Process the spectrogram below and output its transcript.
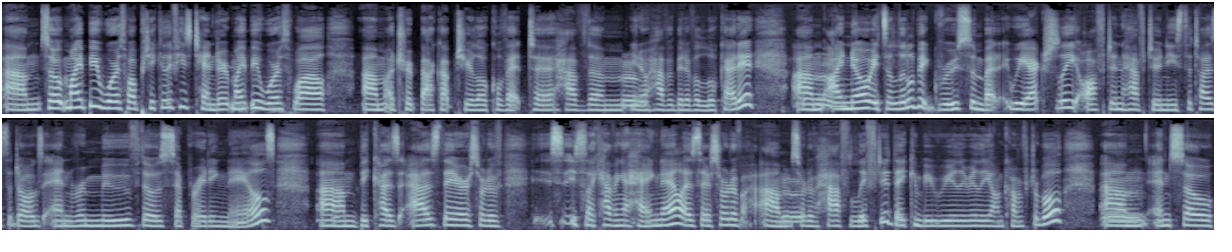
Um, so it might be worthwhile, particularly if he's tender, it might be worthwhile um, a trip back up to your local vet to have them, you know, have a bit of a look at it. Um, I know it's a little bit gruesome, but we actually often have to anesthetize the dogs and remove those separating nails um, because as they're sort of, it's, it's like having a hangnail, as they're sort of um, sort of half lifted, they can be really, really uncomfortable. Um, and so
